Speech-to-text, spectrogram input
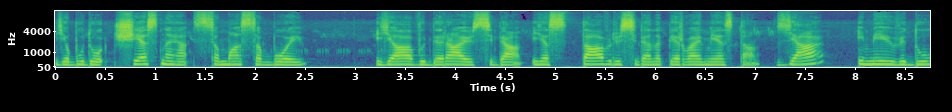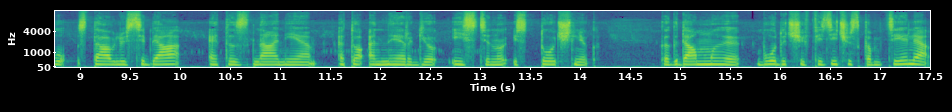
Я буду честная сама собой. Я выбираю себя. Я ставлю себя на первое место. Я имею в виду, ставлю себя это знание, эту энергию, истину, источник, когда мы, будучи в физическом теле,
